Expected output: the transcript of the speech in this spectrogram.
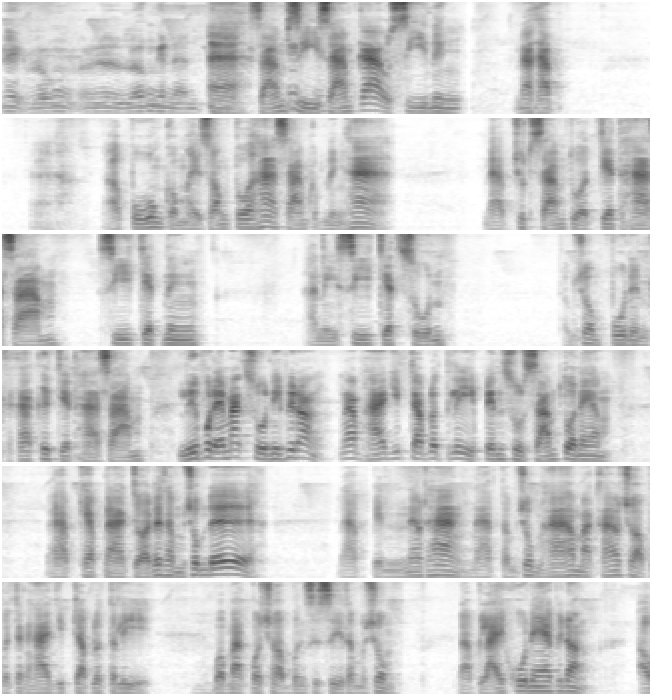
เลขลงลงกันนั้นอ่าสามสี่สามเก้าสี่หนึ่งนะครับอ่าเอาปูวงกลมให้สองตัวห้าสามกับหนึ่งห้านะครับชุดสามตัวเจ็ดห้าสามสี่เจ็ดหนึ่งอันนี้สี่เจ็ดศูนย์ท่านผู้ชมปูเด่นค่าคือเจ็ดห้าสามหรือผู้ใดมักสูตรนี้พี่น้องนับหาหยิบจับลอตเตอรี่เป็นสูตรสามตัวแนมนะครับแคปหน้าจอได้ท่านผู้ชมเด้อ นะครับเป็นแนวทางนะครับท่านผู้ชมหามาค้าชอบก็จังหาหยิบจับลอตเตอรี่บ่มักบ่ชอบเบิ่งซื่อๆท่านผู้ชมนะครับหลายคู่แน่พี่น้องเอา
